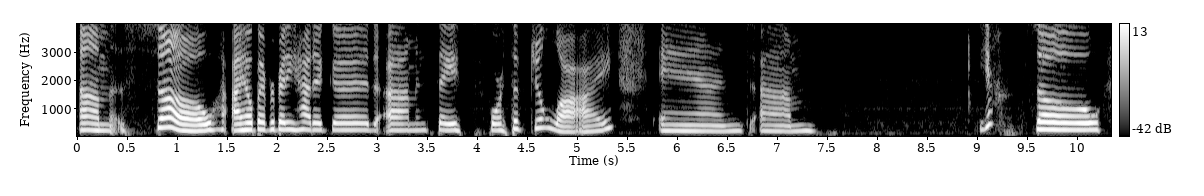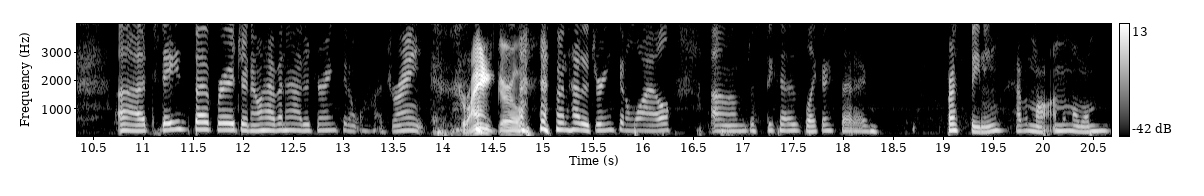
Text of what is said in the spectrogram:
Um, so I hope everybody had a good um, and safe Fourth of July, and um, yeah. So uh, today's beverage, I know I haven't had a drink in a, a drink. Drank, girl. I haven't had a drink in a while, um, just because, like I said, I'm breastfeeding. Have a mom. I'm a mom,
